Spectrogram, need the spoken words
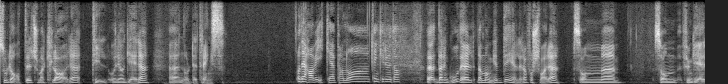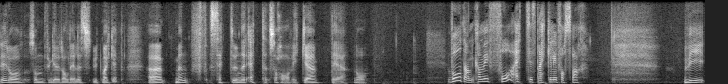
soldater som er klare til å reagere eh, når det trengs. Og det har vi ikke per nå, tenker du da? Eh, det er en god del. Det er mange deler av Forsvaret som eh, som fungerer, og som fungerer aldeles utmerket. Eh, men sett under ett så har vi ikke det nå. Hvordan kan vi få et tilstrekkelig forsvar? Vi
